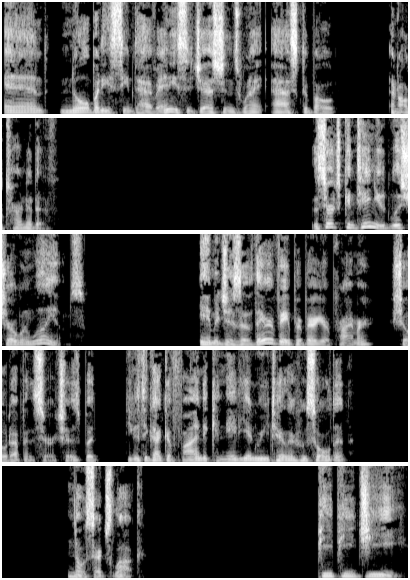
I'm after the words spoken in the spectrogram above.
and nobody seemed to have any suggestions when I asked about an alternative. The search continued with Sherwin Williams. Images of their vapor barrier primer showed up in searches, but do you think I could find a Canadian retailer who sold it? No such luck. PPG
